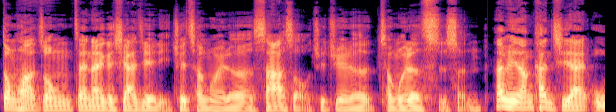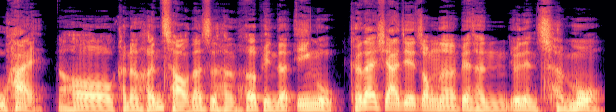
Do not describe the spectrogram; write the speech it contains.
动画中，在那个下界里，却成为了杀手，却觉得成为了死神。那平常看起来无害，然后可能很吵，但是很和平的鹦鹉，可在下界中呢，变成有点沉默。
